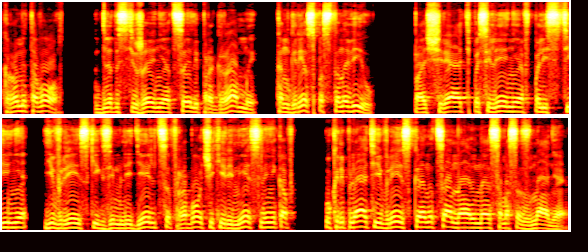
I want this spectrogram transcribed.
Кроме того, для достижения цели программы Конгресс постановил поощрять поселение в Палестине еврейских земледельцев, рабочих и ремесленников, укреплять еврейское национальное самосознание.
